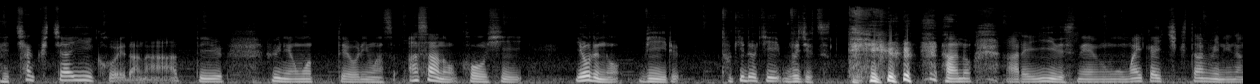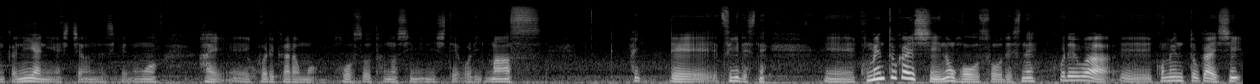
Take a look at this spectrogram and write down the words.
めちゃくちゃいい声だなっていうふうに思っております。朝のコーヒー夜のビール。時々武術っていうあのあれいいですね。もう毎回聞くたびになんかニヤニヤしちゃうんですけども。はい、えこれからも放送楽しみにしております。はい、で次ですね、えー、コメント返しの放送ですね。これは、えー、コメント返し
